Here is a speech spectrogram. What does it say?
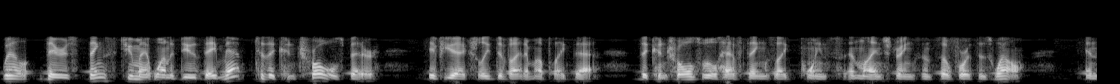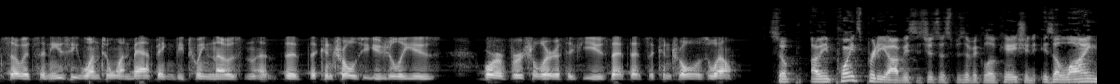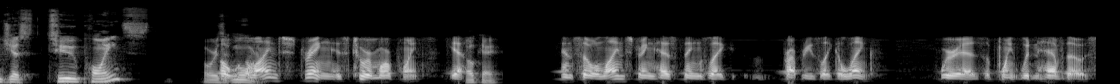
Well, there's things that you might want to do. They map to the controls better if you actually divide them up like that. The controls will have things like points and line strings and so forth as well. And so it's an easy one-to-one mapping between those and the, the, the controls you usually use. Or a virtual earth, if you use that, that's a control as well. So, I mean, point's pretty obvious. It's just a specific location. Is a line just two points, or is oh, it more? a line string is two or more points. Yeah. Okay. And so a line string has things like properties like a length, whereas a point wouldn't have those.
